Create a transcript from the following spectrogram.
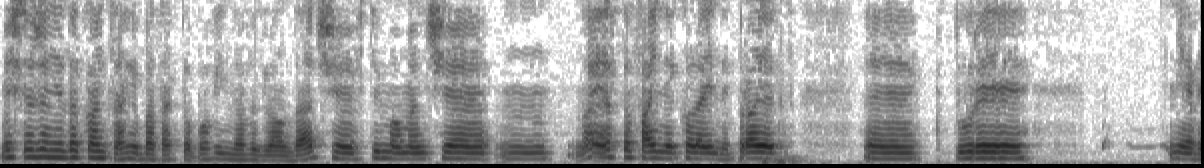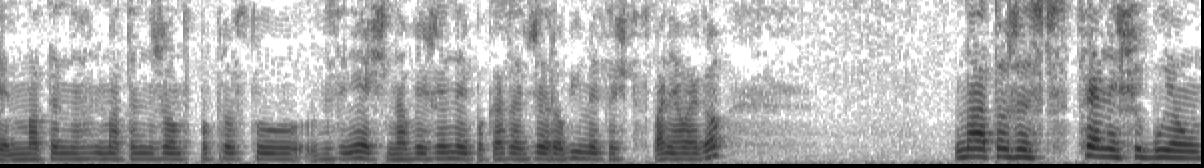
Myślę, że nie do końca chyba tak to powinno wyglądać. W tym momencie mm, no jest to fajny kolejny projekt, e, który nie wiem, ma ten, ma ten rząd po prostu wznieść na wyżyny, pokazać, że robimy coś wspaniałego. Na to, że ceny szybują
